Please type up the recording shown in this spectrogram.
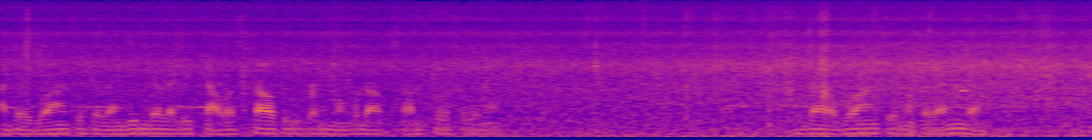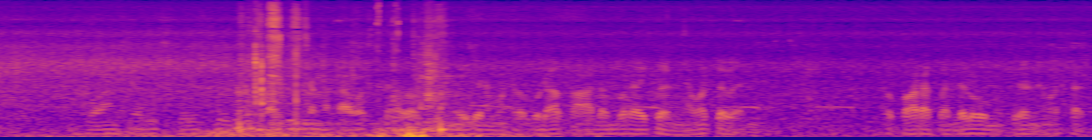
අද වහන්සේට වැඳින්න ලැබිච්ච අවස්ථාව පිළිබඳව මම ගොඩාක් සන්තෝෂ වෙනවා. එදා වහන්සේ මට වැන්දා. වහන්සේ විශ්වවිද්‍යාලයේ මට අවස්ථාවක් දුන්නේ ගැන මට ගොඩාක් ආඩම්බරයි කියලා නැවත වැන්නේ. පාරක් වැදලා ඕන කියලා නැවතත්.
